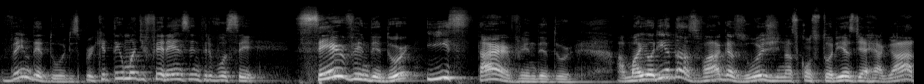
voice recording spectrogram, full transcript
vendedores, porque tem uma diferença entre você ser vendedor e estar vendedor. A maioria das vagas hoje nas consultorias de RH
